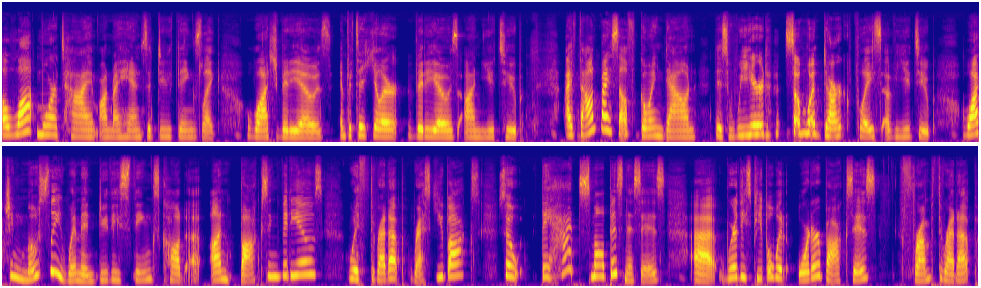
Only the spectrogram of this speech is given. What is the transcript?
a lot more time on my hands to do things like watch videos, in particular, videos on YouTube. I found myself going down this weird, somewhat dark place of YouTube, watching mostly women do these things called uh, unboxing videos with ThredUp Rescue Box. So they had small businesses uh, where these people would order boxes from ThredUp,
